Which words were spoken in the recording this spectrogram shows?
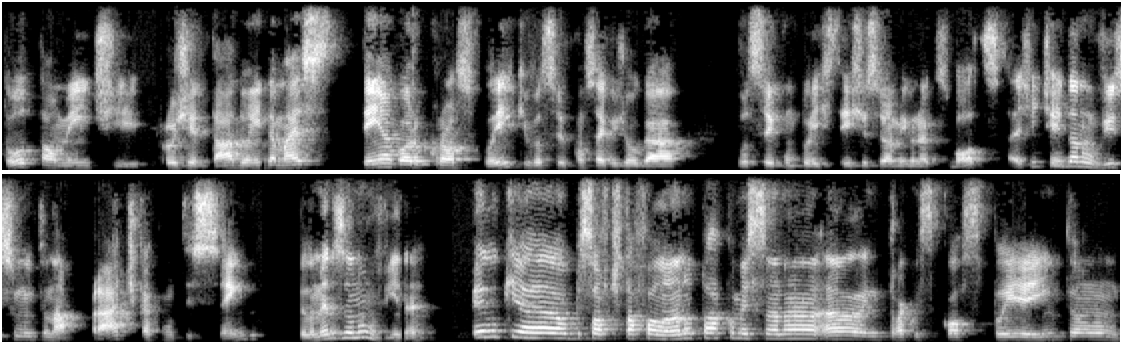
totalmente projetado ainda, mas tem agora o crossplay que você consegue jogar você com o PlayStation e seu amigo no Xbox. A gente ainda não viu isso muito na prática acontecendo. Pelo menos eu não vi, né? Pelo que a Ubisoft está falando, está começando a, a, entrar com esse cosplay aí, então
